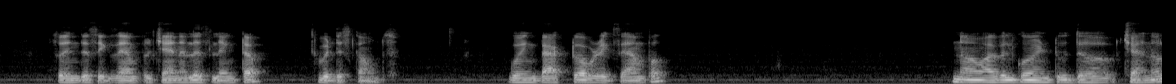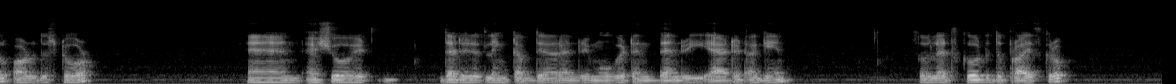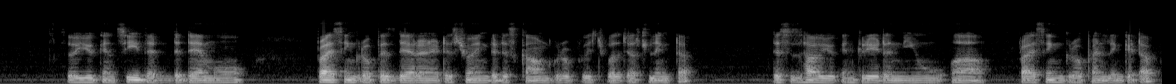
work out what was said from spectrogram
So in this example channel is linked up with discounts. Going back to our example now I will go into the channel or the store and show it that it is linked up there and remove it and then re-add it again so let's go to the price group. So you can see that the demo pricing group is there and it is showing the discount group which was just linked up. This is how you can create a new uh, pricing group and link it up.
